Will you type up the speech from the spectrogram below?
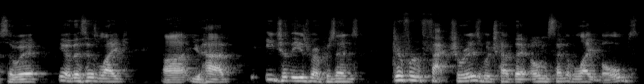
So we're, you know, this is like uh, you have each of these represents different factories which have their own set of light bulbs,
